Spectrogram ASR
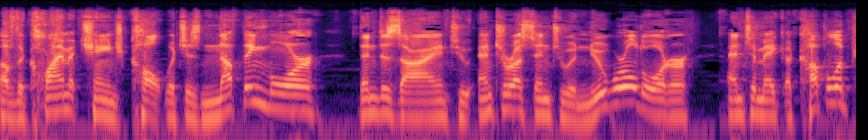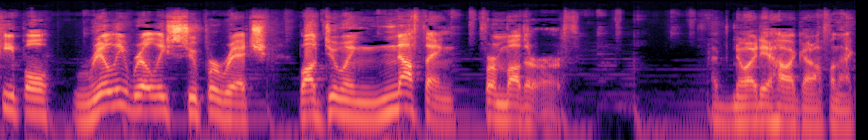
of the climate change cult, which is nothing more than designed to enter us into a new world order and to make a couple of people really, really super rich while doing nothing for Mother Earth. I have no idea how I got off on that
